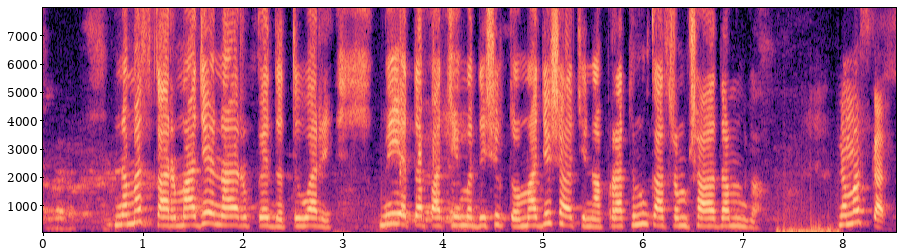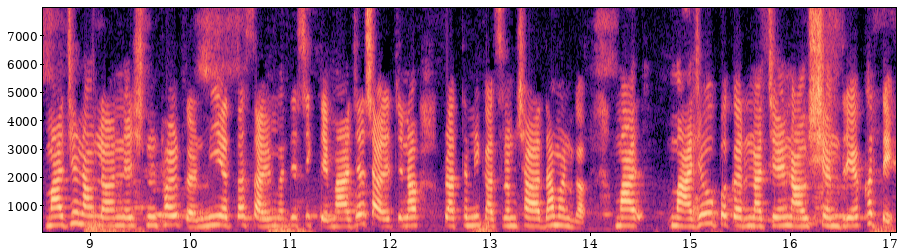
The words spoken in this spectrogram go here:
नमस्कार माझे नाव रुपे दत्तवारे. मी इयत्ता पाचवीमध्ये शिकतो. माझ्या शाळेचे नाव प्राथमिक आश्रम शाळा दामणगाव नमस्कार माझे नाव लावण्य ठळकर मी इयत्ता सहावीमध्ये शिकते. माझ्या शाळेचे नाव प्राथमिक आश्रम शाळा दामणगाव मा माझ्या उपकरणाचे नाव सेंद्रिय खते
